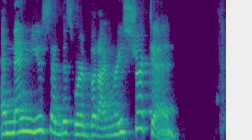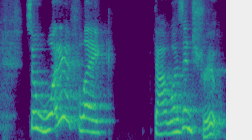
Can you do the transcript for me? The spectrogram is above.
And then you said this word, but I'm restricted. So what if like that wasn't true?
